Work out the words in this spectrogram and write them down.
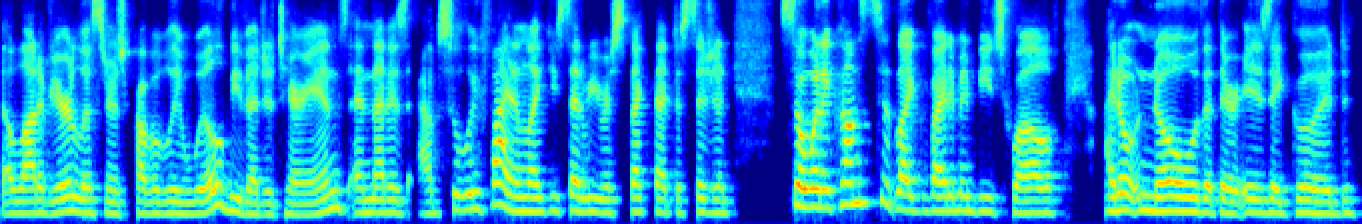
a lot of your listeners probably will be vegetarians, and that is absolutely fine. And like you said, we respect that decision. So when it comes to like vitamin B12, I don't know that there is a good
